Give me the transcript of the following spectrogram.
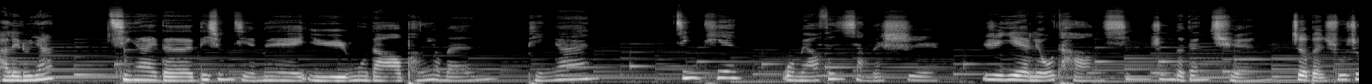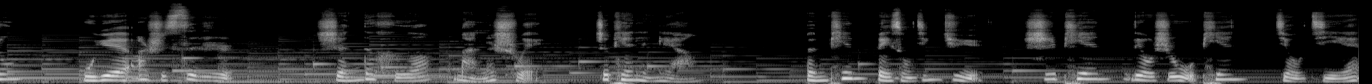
哈利路亚，亲爱的弟兄姐妹与慕道朋友们平安。今天我们要分享的是《日夜流淌心中的甘泉》这本书中五月二十四日“神的河满了水”这篇灵粮。本篇背诵京剧诗篇六十五篇九节。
